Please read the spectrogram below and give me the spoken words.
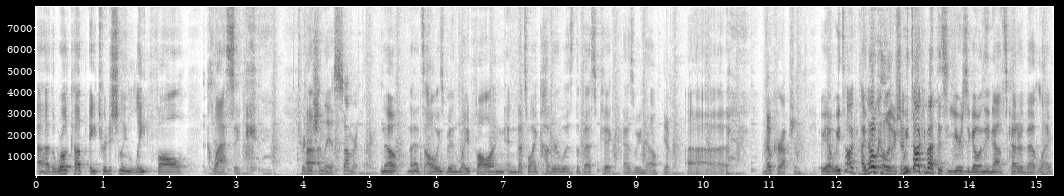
uh, the World Cup, a traditionally late fall classic. Traditionally a summer thing. no, that's always been late fall, and, and that's why Qatar was the best pick, as we know. Yep. Uh, No corruption. Yeah, we talked. I No collusion. We talked about this years ago when they announced Qatar That like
